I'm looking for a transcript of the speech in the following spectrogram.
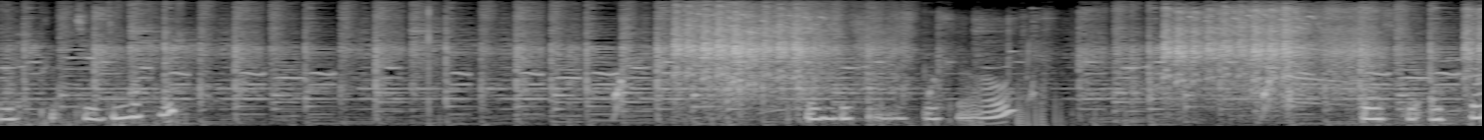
Ich platziere sie noch nicht. So ein bisschen besser aus. Da ist der Edgar.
